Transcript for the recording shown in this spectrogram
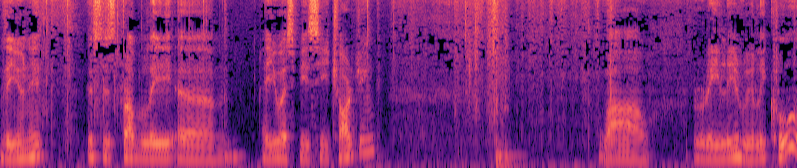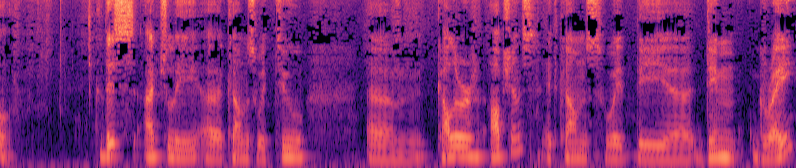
the unit this is probably um, a USB-C charging. Wow, really, really cool. This actually uh, comes with two um, color options. It comes with the uh, dim gray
